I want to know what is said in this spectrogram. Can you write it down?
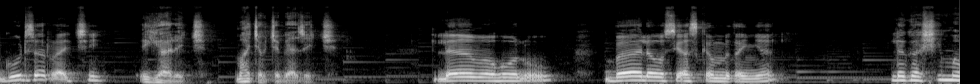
ጉድ ሰራችኝ እያለች ማጨብጨብ ያዘች። ለመሆኑ በለውስ ያስቀምጠኛል? ለጋሼማ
